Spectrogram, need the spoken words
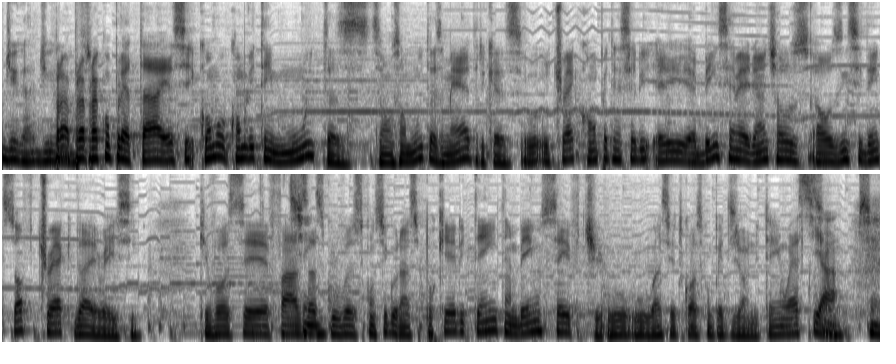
Diga, diga. Para completar, esse, como, como ele tem muitas, são, são muitas métricas, o, o track competence ele, ele, é bem semelhante aos, aos incidentes off-track do iRacing que você faz Sim. as curvas com segurança, porque ele tem também o safety, o, o Assetto Cost Competizione, tem o SA, sim,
